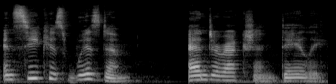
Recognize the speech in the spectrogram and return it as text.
and seek His wisdom and direction daily.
